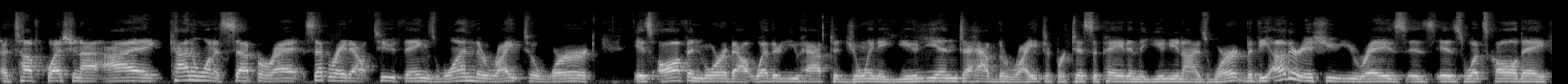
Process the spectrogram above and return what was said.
a, a tough question. I, I kind of want to separate separate out two things. One, the right to work is often more about whether you have to join a union to have the right to participate in the unionized work. But the other issue you raise is is what's called a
